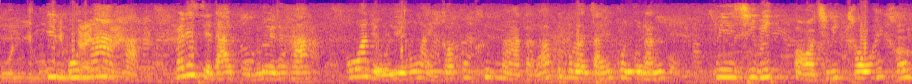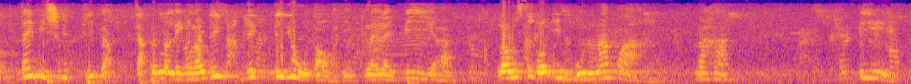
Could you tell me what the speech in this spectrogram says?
บุญอิ่มอกอิ่มบุญใจมากค่ะ ไม่ได้เสียดายผมเลยนะคะ เพราะว่าเดี๋ยวเลี้ยงใหม่ก็ก็ขึ้นมา แต่ถ้าเป็นกำลังใจให้คนคนนั้น มีชีวิตต่อชีวิตเขาให้เขาได้มีชีวิตที่แบบจากเป็นมะเร็งแล้วได้ได้ได้อยู่ต่ออีกหลาย ๆ ปีอะค่ะ เรารู้สึกเราอิ่มบุญมากกว่านะคะ happy ขอบ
